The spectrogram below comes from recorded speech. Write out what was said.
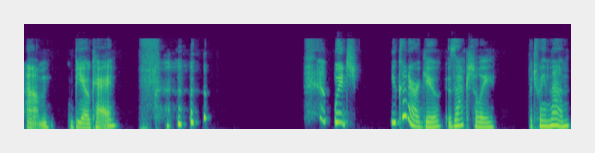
um be okay. Which you could argue is actually between them.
